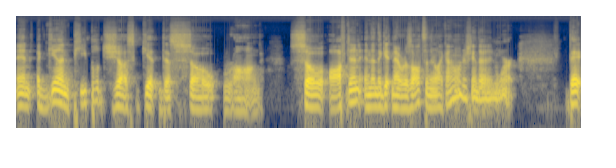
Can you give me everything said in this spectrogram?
And again, people just get this so wrong so often, and then they get no results, and they're like, I don't understand that didn't work. They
